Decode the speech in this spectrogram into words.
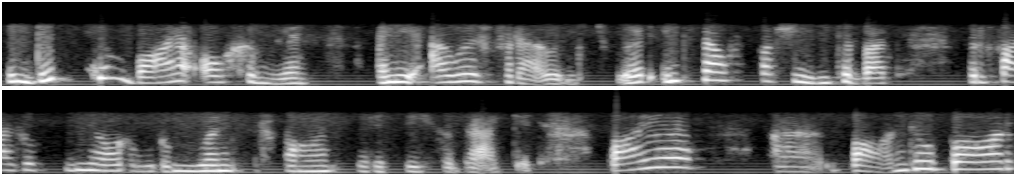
en dit kom baie algemeen in die ouer vrouens voor en selfs pasiënte wat vir 5 of 10 jaar hormoonvervangingsterapie gebruik het. Baie uh, behandelbaar,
